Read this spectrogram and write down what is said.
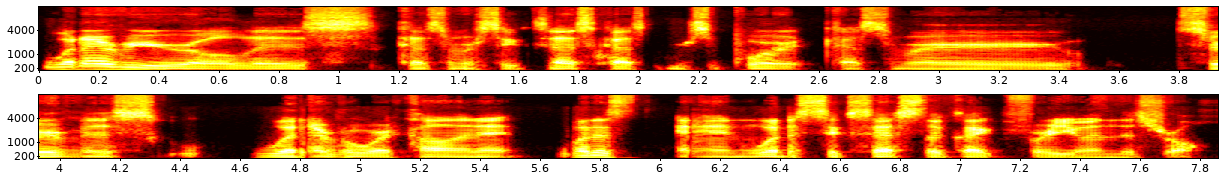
whatever your role is? Customer success, customer support, customer service, whatever we're calling it. What is and what does success look like for you in this role?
